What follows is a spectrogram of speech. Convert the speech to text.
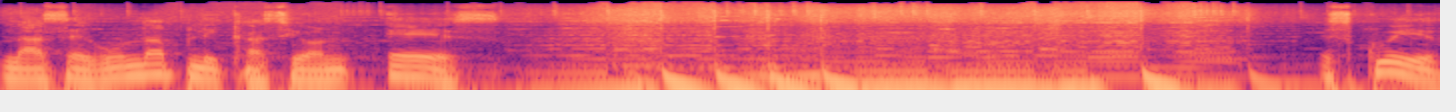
La segunda aplicación es Squid.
